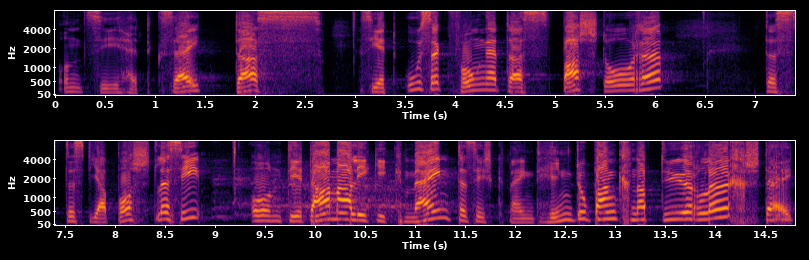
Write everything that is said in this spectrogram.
Und sie hat gesagt, dass sie hat herausgefunden, dass Pastoren, dass das die Apostel sind. Und die damalige Gemeinde, das ist Gemeinde Hindubank natürlich, steht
